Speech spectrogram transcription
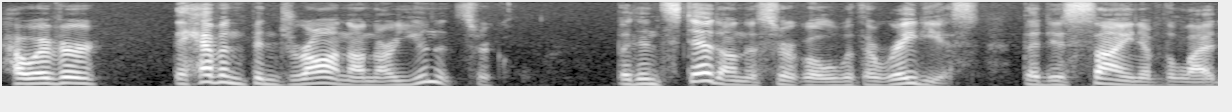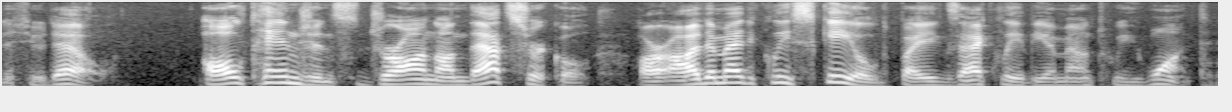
However, they haven't been drawn on our unit circle but instead on a circle with a radius that is sine of the latitude L. All tangents drawn on that circle are automatically scaled by exactly the amount we want,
